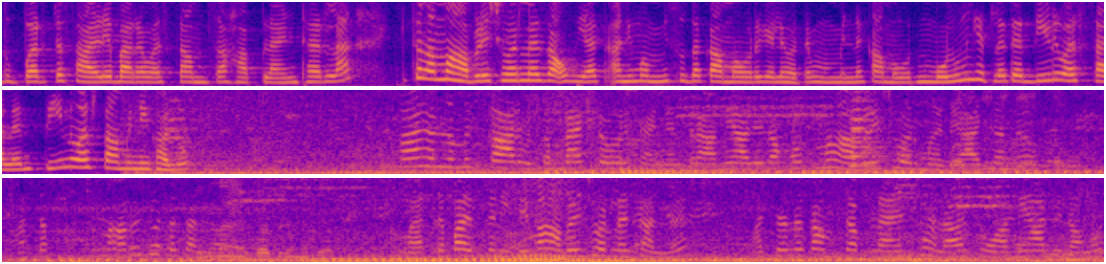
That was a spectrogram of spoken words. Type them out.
दुपारच्या साडेबारा वाजता आमचा हा प्लॅन ठरला की चला महाबळेश्वरला जाऊयात. आणि मम्मीसुद्धा कामावर गेले होते. मम्मींना कामावरून बोलून घेतलं. त्या दीड वाजता आल्या आणि तीन वाजता आम्ही निघालो. हाय हॅलो नमस्कार. Welcome back to our channel तर आम्ही आलेलो आहोत महाबळेश्वरमध्ये. अचानक. आता महाबळेश्वरला चाललो. आता पाचगण इथे महाबळेश्वरला चाललोय. अचानक आमचा प्लॅन झाला सो आम्ही आलेलो आहोत.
